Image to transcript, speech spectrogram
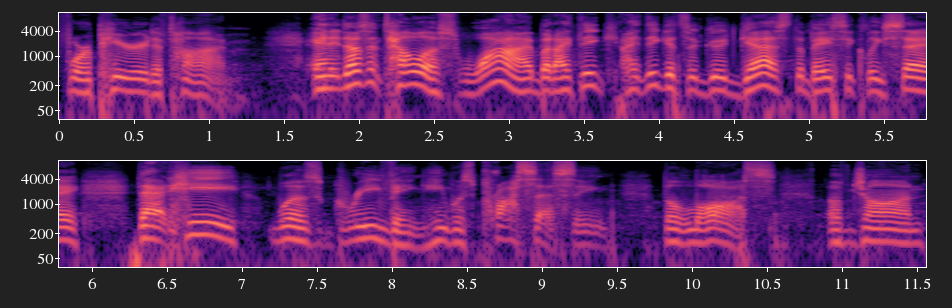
for a period of time. And it doesn't tell us why, but I think, I think it's a good guess to basically say that he was grieving, he was processing the loss of John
